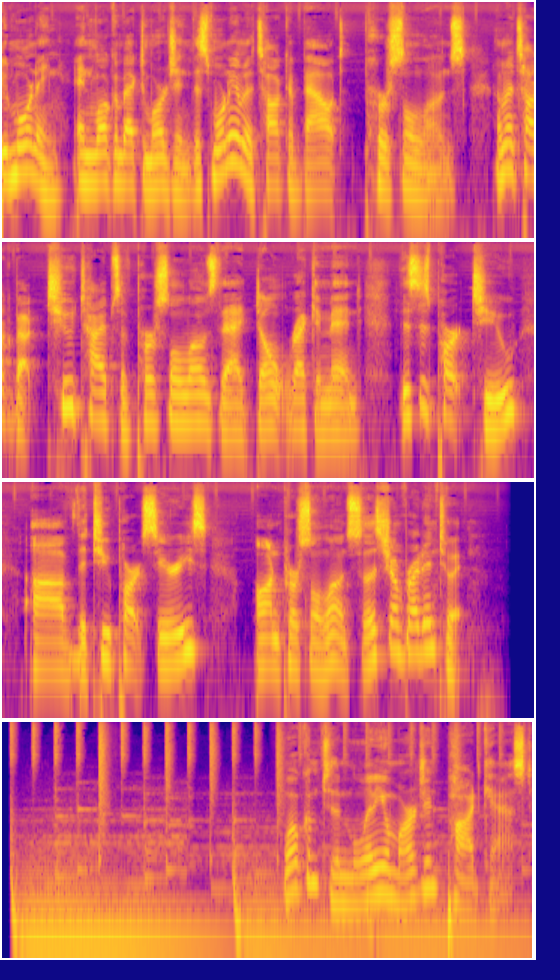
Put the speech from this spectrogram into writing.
Good morning and welcome back to Margin. This morning I'm going to talk about personal loans. I'm going to talk about two types of personal loans that I don't recommend. This is part two of the two part series on personal loans. So let's jump right into it. Welcome to the Millennial Margin Podcast.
